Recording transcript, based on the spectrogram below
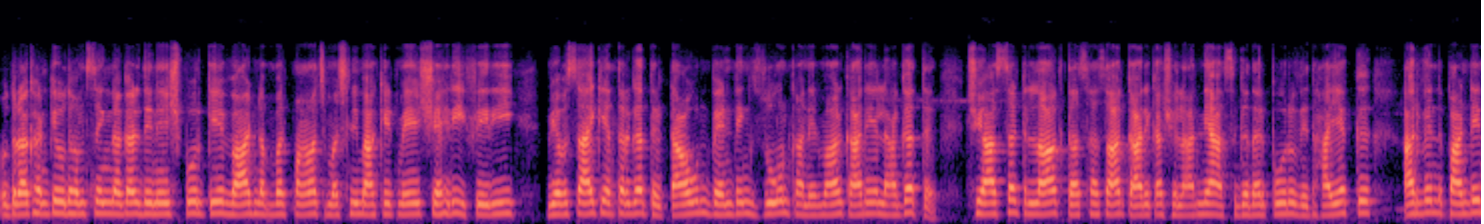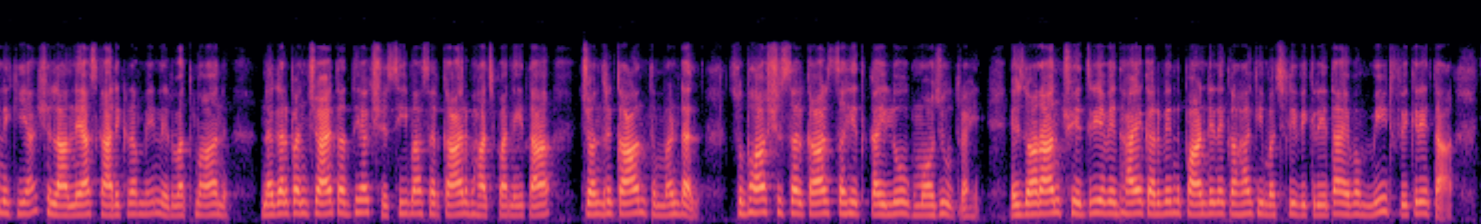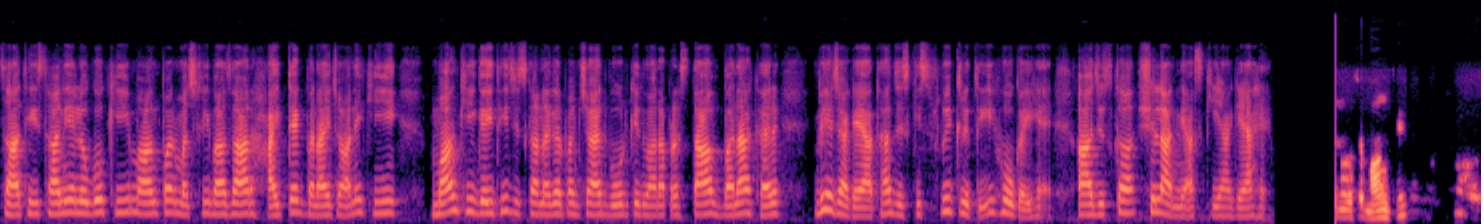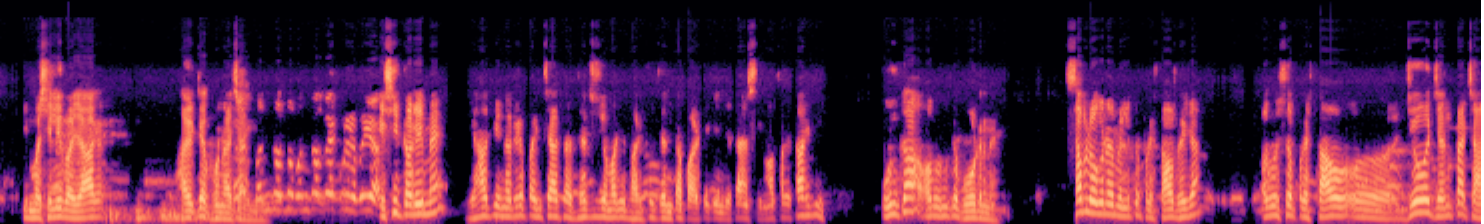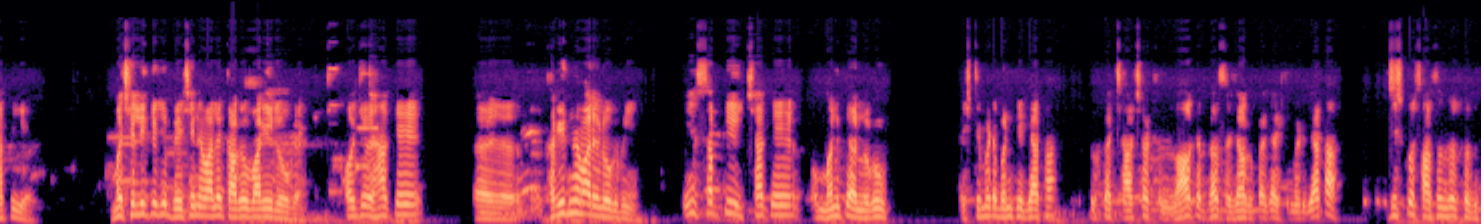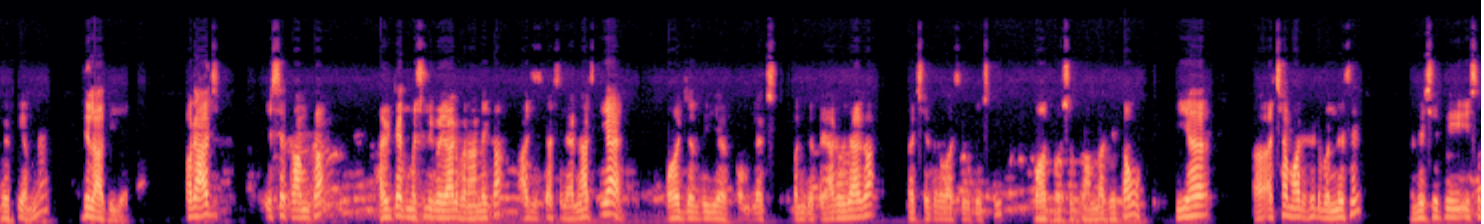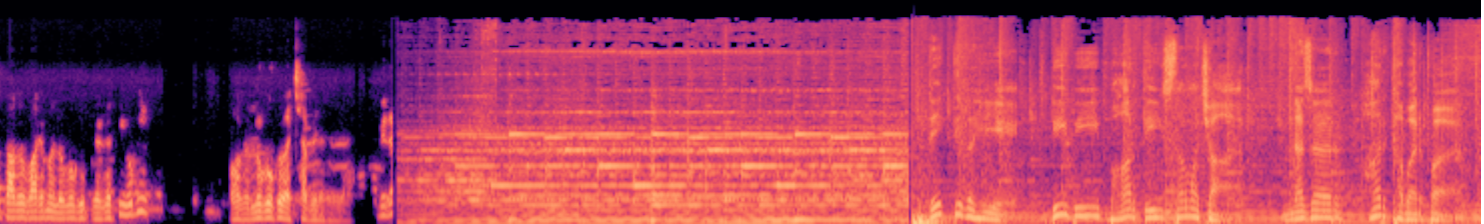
उत्तराखंड के उधम सिंह नगर, दिनेशपुर के ward number पाँच, मछली मार्केट में शहरी फेरी व्यवसाय के अंतर्गत टाउन बेंडिंग जोन का निर्माण कार्य लागत छियासठ लाख दस हज़ार कार्य का शिलान्यास। गदरपुर विधायक अरविंद पांडे ने किया शिलान्यास। कार्यक्रम में निर्वतमान नगर पंचायत अध्यक्ष, सीमा सरकार, भाजपा नेता चंद्रकांत मंडल, सुभाष सरकार सहित कई लोग मौजूद रहे। इस दौरान क्षेत्रीय विधायक अरविंद पांडे ने कहा कि मछली विक्रेता एवं मीट विक्रेता, साथ ही स्थानीय लोगों की मांग पर मछली बाज़ार हाईटेक बनाए जाने की मांग की गई थी, जिसका नगर पंचायत बोर्ड के द्वारा प्रस्ताव बनाकर भेजा गया था, जिसकी स्वीकृति हो गई है। आज इसका शिलान्यास किया गया है। मांग थी कि मछली बाज़ार हाईटेक होना चाहिए। इसी कड़ी में यहाँ की नगर पंचायत अध्यक्ष जो हमारी भारतीय जनता पार्टी के नेता हैं सीमा सरकार की उनका और उनके बोर्ड ने सब लोगों ने मिलकर प्रस्ताव भेजा और उस प्रस्ताव जो जनता चाहती है मछली के जो बेचने वाले कारोबारी लोग हैं और जो यहाँ के खरीदने वाले लोग भी हैं इन सब की इच्छा के मन के अनुरूप एस्टिमेट बन के गया था तो उसका छाछठ लाख दस हज़ार रुपए का एस्टिमेट गया था। जिसको शासन से स्वीकृति हमने दिला दी है। और आज इस काम का हाईटेक मछली बाज़ार बनाने का आज इसका शिलान्यास किया है। बहुत जल्दी यह कॉम्प्लेक्स बनकर तैयार हो जाएगा। मैं क्षेत्रवासियों को इसकी बहुत बहुत शुभकामना देता हूँ। यह अच्छा मार्केट बनने से निश्चित ही इस कारोबार में लोगों की प्रगति होगी और लोगों को अच्छा भी लगेगा। देखते रहिए डीबी भारती समाचार। नज़र हर खबर पर।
